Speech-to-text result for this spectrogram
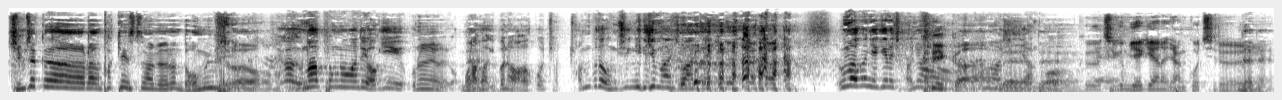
김 작가랑 팟캐스트 하면은 너무 힘들어요. 제가 음악 평론가인데 여기 오늘 네. 와가 이번에 와갖고 저- 전부 다 음식 얘기만 저한테 음악은 얘기는 전혀 그러니까. 하시지 네, 않고 네. 그 네. 지금 얘기하는 양꼬치를 네네.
